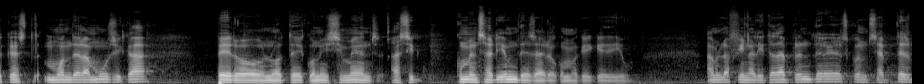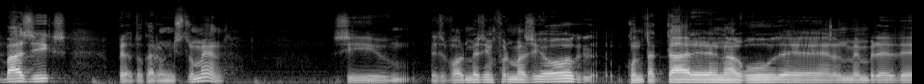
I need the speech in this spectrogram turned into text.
aquest món de la música però no té coneixements. Així començaríem de zero, com aquell que diu, amb la finalitat d'aprendre els conceptes bàsics per a tocar un instrument. Si es vol més informació, contactar en algú del membre de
